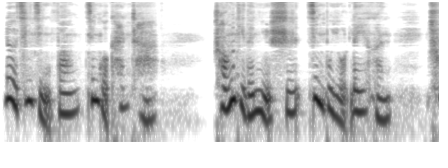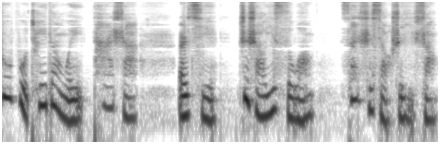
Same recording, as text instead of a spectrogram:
乐清警方经过勘查，床底的女尸颈部有勒痕，初步推断为他杀，而且至少已死亡三十小时以上。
